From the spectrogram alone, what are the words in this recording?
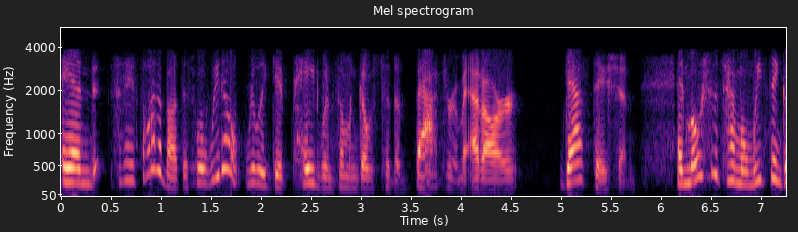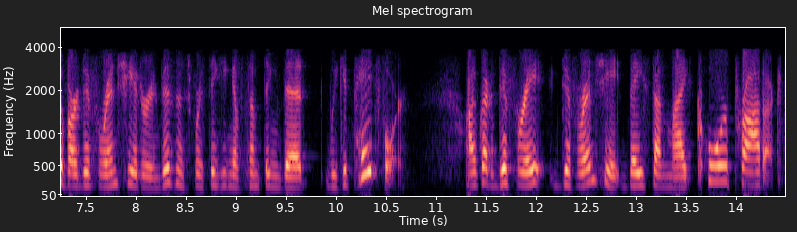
and so they thought about this. Well, we don't really get paid when someone goes to the bathroom at our gas station. And most of the time when we think of our differentiator in business, we're thinking of something that we get paid for. I've got to differentiate based on my core product.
